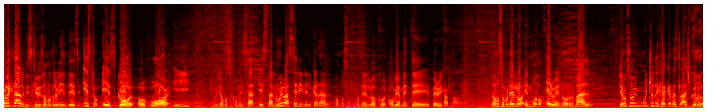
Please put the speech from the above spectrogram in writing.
Hola, ¿qué tal mis queridos televidentes? Esto es God of War y pues vamos a comenzar esta nueva serie en el canal. Vamos a ponerlo con, obviamente, Very no, no. Vamos a ponerlo en modo héroe normal. Yo no soy mucho de hack and slash, pero...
